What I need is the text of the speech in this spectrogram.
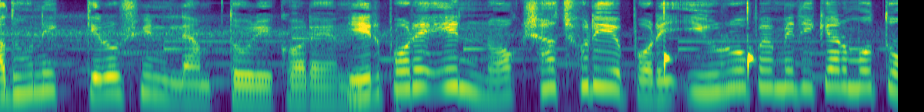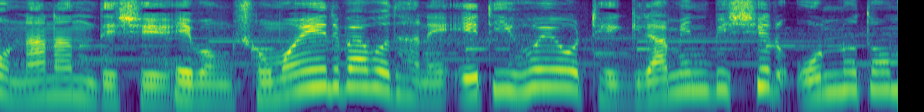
আধুনিক কেরোসিন ল্যাম্প তৈরি করেন। এরপরে এর নকশা ছড়িয়ে পড়ে ইউরোপ আমেরিকার মতো নানান দেশে এবং সময়ের ব্যবধানে এটি হয়ে ওঠে গ্রামীণ বিশ্বের অন্যতম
